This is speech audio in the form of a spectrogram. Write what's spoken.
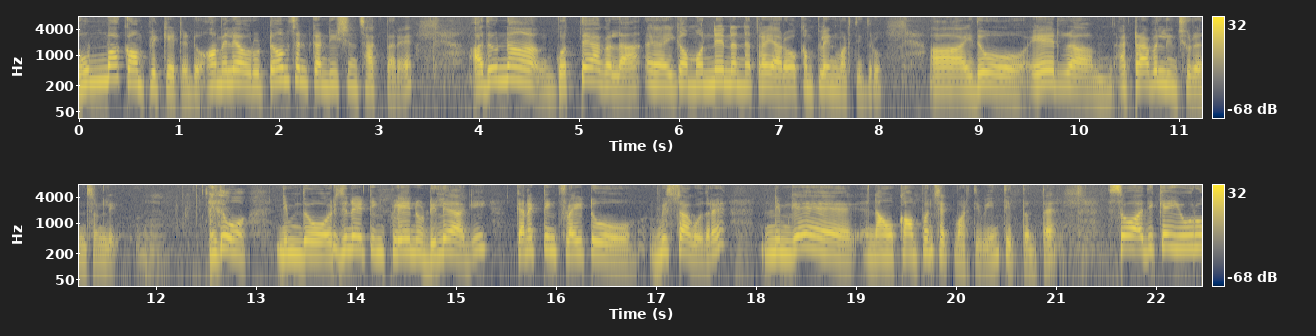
ತುಂಬ ಕಾಂಪ್ಲಿಕೇಟೆಡು ಆಮೇಲೆ ಅವರು ಟರ್ಮ್ಸ್ ಆ್ಯಂಡ್ ಕಂಡೀಷನ್ಸ್ ಹಾಕ್ತಾರೆ. ಅದನ್ನು ಗೊತ್ತೇ ಆಗೋಲ್ಲ. ಈಗ ಮೊನ್ನೆ ನನ್ನ ಹತ್ರ ಯಾರೋ ಕಂಪ್ಲೇಂಟ್ ಮಾಡ್ತಿದ್ರು. ಇದು ಏರ್ ಟ್ರಾವೆಲ್ ಇನ್ಶೂರೆನ್ಸಲ್ಲಿ ಇದು ನಿಮ್ಮದು ಒರಿಜಿನೇಟಿಂಗ್ ಪ್ಲೇನು ಡಿಲೇ ಆಗಿ ಕನೆಕ್ಟಿಂಗ್ ಫ್ಲೈಟು ಮಿಸ್ ಆಗೋದ್ರೆ ನಿಮಗೆ ನಾವು ಕಾಂಪನ್ಸೇಟ್ ಮಾಡ್ತೀವಿ ಅಂತಿತ್ತಂತೆ. ಸೊ ಅದಕ್ಕೆ ಇವರು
